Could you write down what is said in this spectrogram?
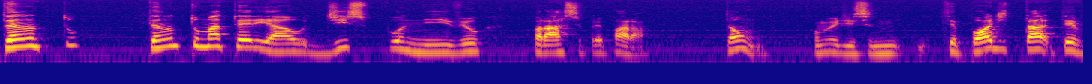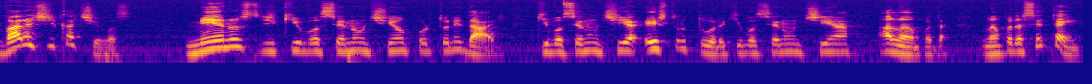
tanto, tanto material disponível para se preparar. Então, como eu disse, você pode ter várias indicativas menos de que você não tinha oportunidade, que você não tinha estrutura, que você não tinha a lâmpada. Lâmpada você tem.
